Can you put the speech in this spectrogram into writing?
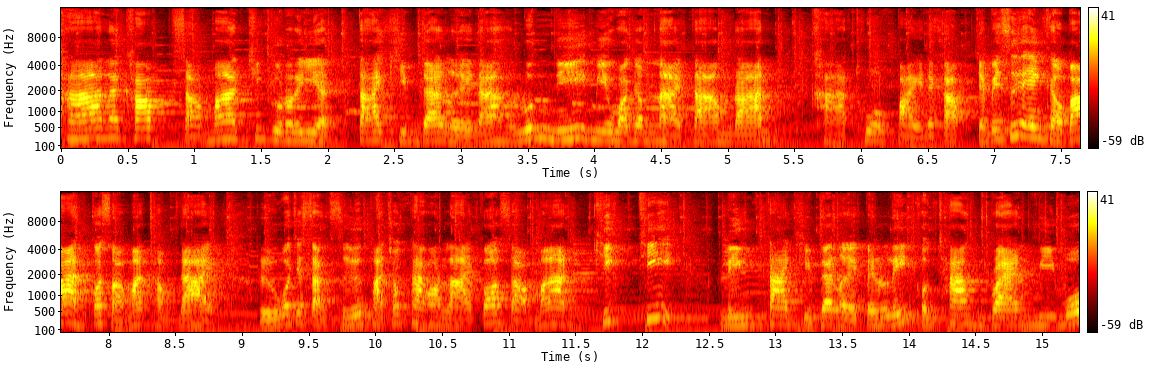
ค้านะครับ สามารถคลิกดูรายละเอียดใต้คลิปได้เลยนะ รุ่นนี้มีวางจำหน่ายตามร้านค้าทั่วไปนะครับ จะไปซื้อเองแถวบ้านก็สามารถทำได้ หรือว่าจะสั่งซื้อผ่านช่องทางออนไลน์ก็สามารถคลิกที่ลิงก์ใต้คลิปได้เลยเป็นลิงก์ของทางแบรนด์ vivo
